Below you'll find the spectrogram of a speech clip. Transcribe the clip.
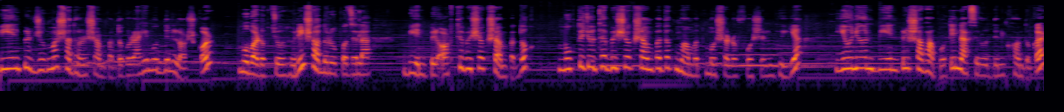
বিএনপির যুগ্ম সাধারণ সম্পাদক রাহিম উদ্দিন লস্কর, মোবারক চৌধুরী সদর উপজেলা বিএনপির অর্থ বিষয়ক সম্পাদক মুক্তিযোদ্ধা বিষয়ক সম্পাদক মোহাম্মদ মোশাররফ হোসেন ভুইয়া, ইউনিয়ন বিএনপির সভাপতি নাসির উদ্দিন খন্দকার,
